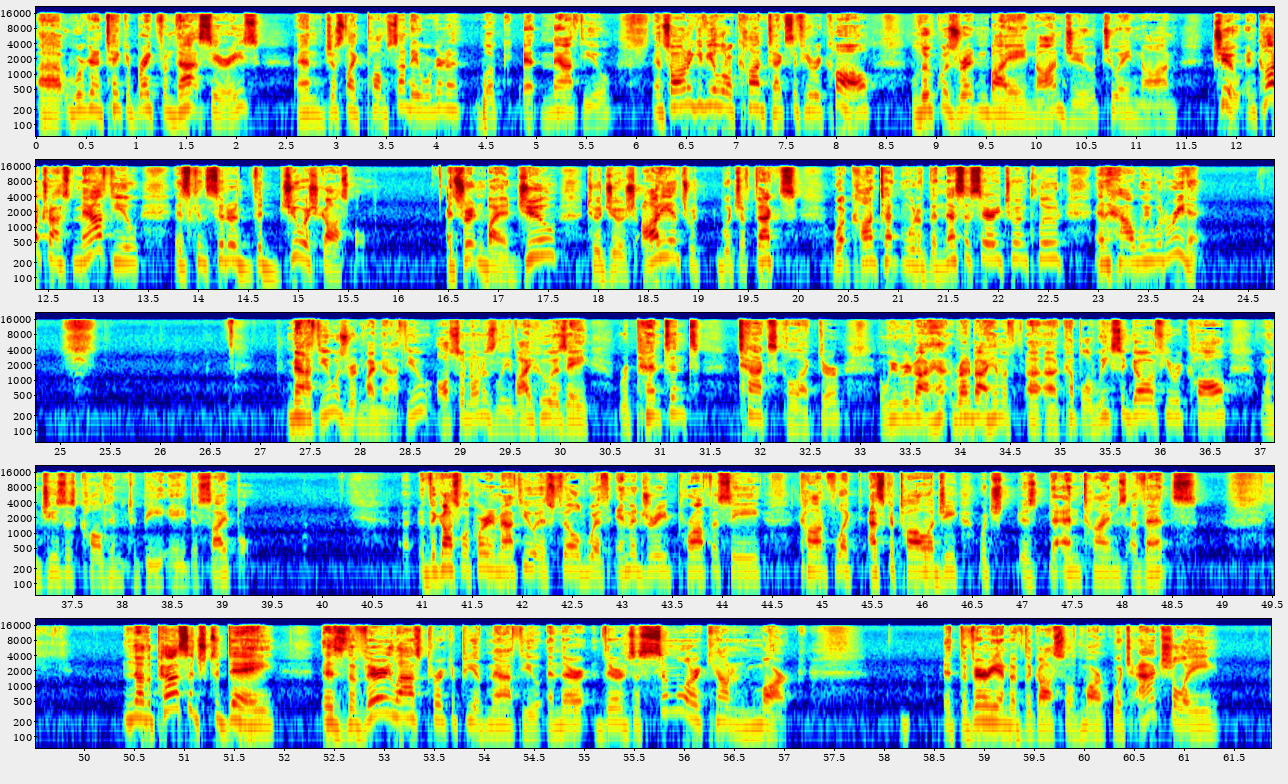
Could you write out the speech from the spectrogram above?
uh, we're going to take a break from that series and just like Palm Sunday, we're going to look at Matthew. And so I want to give you a little context. If you recall, Luke was written by a non Jew to a non Jew. In contrast, Matthew is considered the Jewish gospel. It's written by a Jew to a Jewish audience, which affects what content would have been necessary to include and how we would read it. Matthew was written by Matthew, also known as Levi, who is a repentant tax collector. We read about, read about him a, a couple of weeks ago, if you recall, when Jesus called him to be a disciple. Uh, the gospel according to Matthew is filled with imagery, prophecy, conflict, eschatology, which is the end times events. Now, the passage today is the very last pericope of Matthew, and there, there's a similar account in Mark at the very end of the Gospel of Mark, which actually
